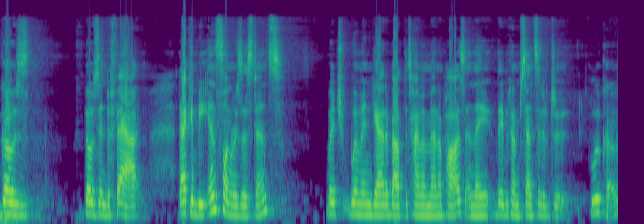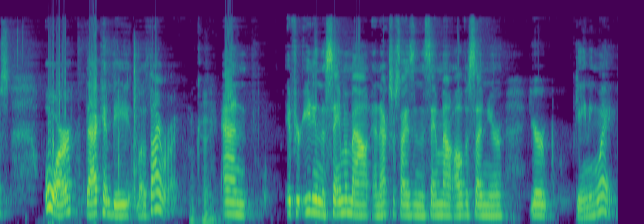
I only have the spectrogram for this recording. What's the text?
goes goes into fat. That can be insulin resistance, which women get about the time of menopause, and they they become sensitive to glucose, or that can be low thyroid. Okay. And if you're eating the same amount and exercising the same amount, all of a sudden you're you're gaining weight,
